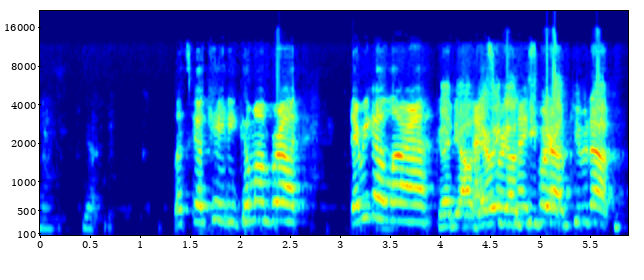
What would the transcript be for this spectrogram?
sense? Yep. Let's go, Katie. Come on, Brooke. There we go, Laura. Good, y'all. Nice there we work, go. nice keep work. it up. Keep it up.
